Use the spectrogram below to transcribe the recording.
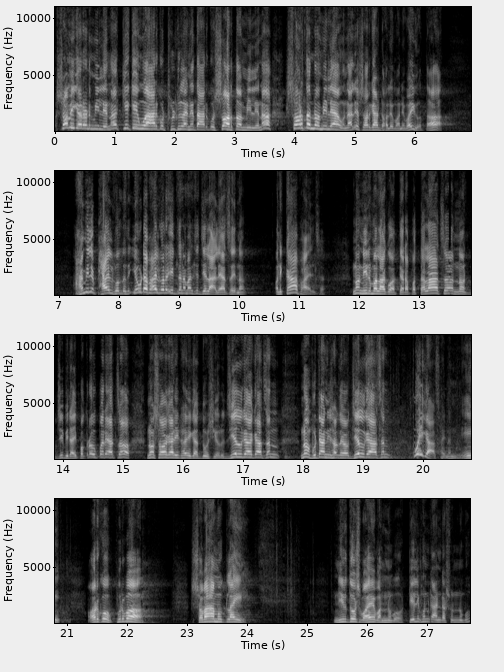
समीकरण मिलेन के के उहाँहरूको ठुल्ठुला नेताहरूको शर्त मिलेन शर्त नमिल्या हुनाले सरकार ढल्यो भने भइगयो त। हामीले फाइल खोल्दै एउटा फाइल गरेर एकजना मान्छे जेल हालेको छैन। अनि कहाँ फाइल छ? न निर्मलाको हत्यारा पत्ता लाछ न जीवी राई पक्राउ परेका छ न सहकारी ठगेका दोषीहरू जेल गएका छन् न भुटानी सरकार जेल गएका छन्। कोही गएको छैनन् नि। अर्को पूर्व सभामुखलाई निर्दोष भयो भन्नुभयो। टेलिफोन काण्ड सुन्नुभयो।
